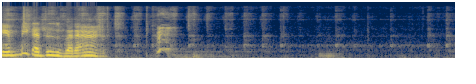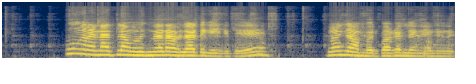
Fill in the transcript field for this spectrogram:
எப்படி கத்துது பாரு? தூங்குற நேரத்துல உங்களுக்கு என்னடா விளையாட்டு கேக்குது? நோஞ்சாம்பர் பக்கத்துல நின்று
